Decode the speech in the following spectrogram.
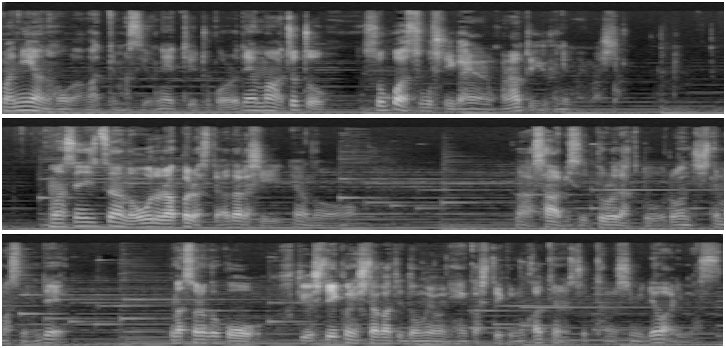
まあ、ニアの方が上がってますよねっていうところで、まあちょっとそこは少し意外なのかなというふうに思いました。まあ先日あのオーロラプラスで新しいあの、まあ、サービス、プロダクトをローンチしてますので、まあ、それがこう普及していくに従ってどのように変化していくのかっていうのはちょっと楽しみではあります。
